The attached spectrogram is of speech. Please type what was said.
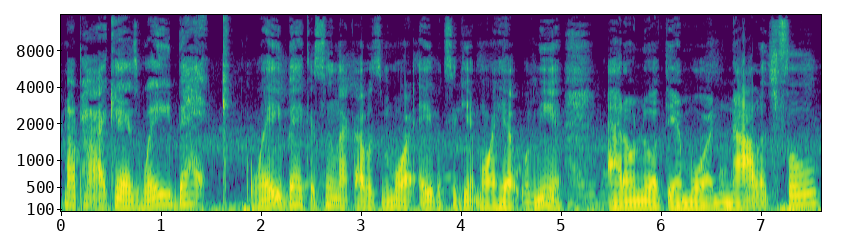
my podcast way back. Way back, it seemed like I was more able to get more help with men. I don't know if they're more knowledgeful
